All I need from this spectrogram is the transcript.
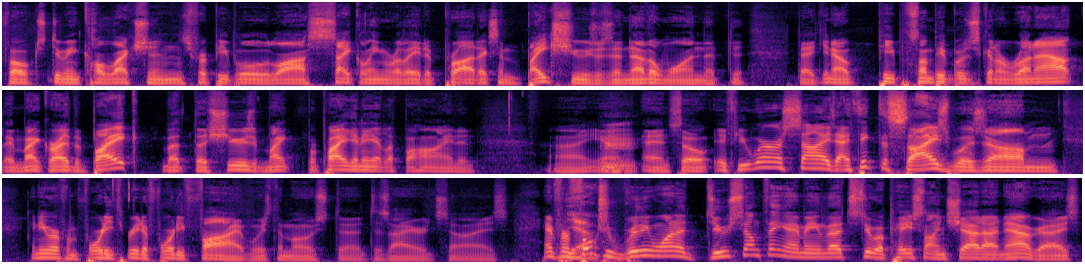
folks doing collections for people who lost cycling related products and bike shoes is another one that that you know people some people are just going to run out they might ride the bike but the shoes might we're probably going to get left behind and uh, you know, mm. and so if you wear a size I think the size was um, anywhere from 43 to 45 was the most uh, desired size and for yeah. folks who really want to do something I mean let's do a Paceline shout out now guys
